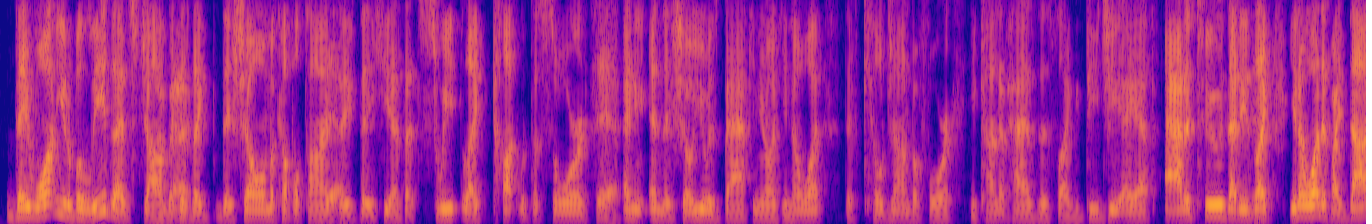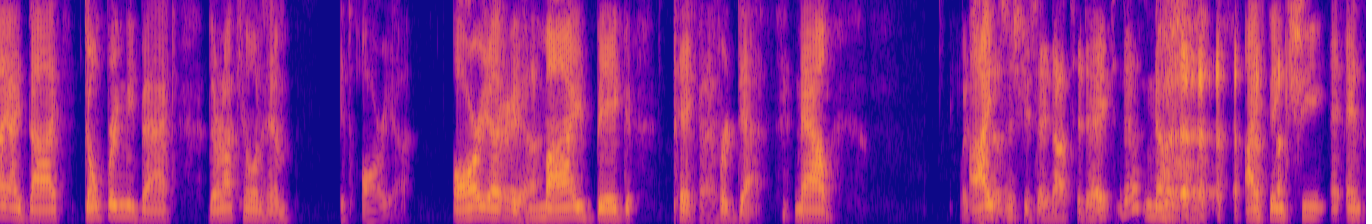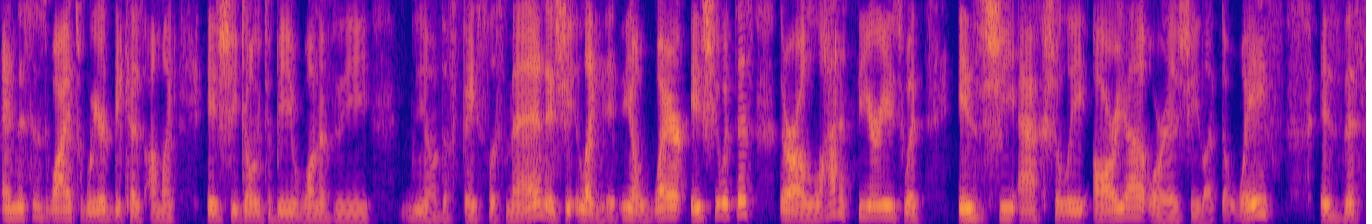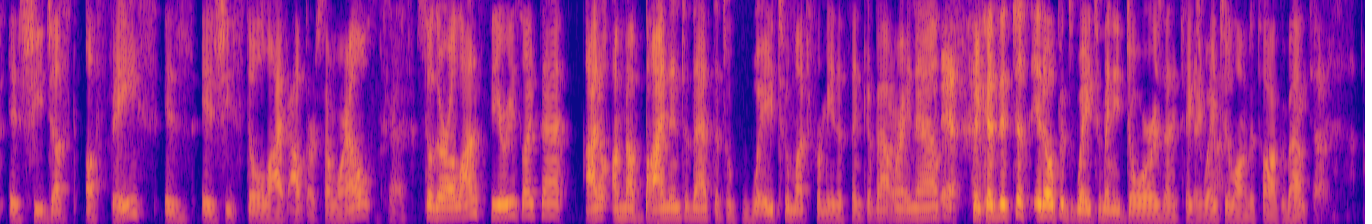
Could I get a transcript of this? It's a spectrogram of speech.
They want you to believe that it's Jon Okay. because they they show him a couple times. Yeah. They, they he has that sweet like cut with the sword, Yeah. and and they show you his back, and you're like, you know what? They've killed Jon before. He kind of has this like DGAF attitude that he's Yeah. like, you know what? If I die, I die. Don't bring me back. They're not killing him. It's Arya. Arya, is my big pick Okay. for death. Now. Which I- doesn't she say not today to death? No. I think she and and this is why it's weird because I'm like, is she going to be one of the you know the faceless men? Is she like Mm. you know where is she with this? There are a lot of theories with is she actually Arya or is she like the waif? Is this is she just a face? Is is she still alive out there somewhere else? okay. So there are a lot of theories like that. I don't I'm not buying into that. That's way too much for me to think about right now Yeah. because it just it opens way too many doors and it takes Big way time. too long to talk about.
